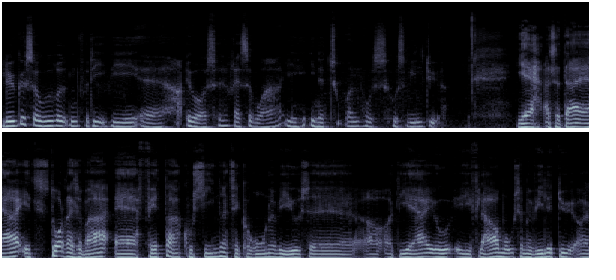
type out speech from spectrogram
lykkes at udrydde den, fordi vi øh, har jo også reservoir i, i naturen hos, hos vilde dyr. Ja, altså der er et stort reservoir af fætter og kusiner til coronavirus, øh, og, og de er jo i flagermus med vilde dyr, og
